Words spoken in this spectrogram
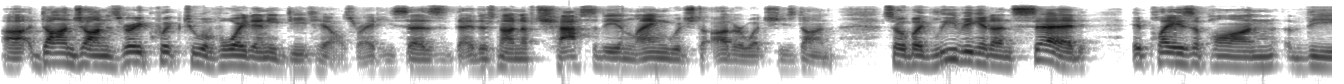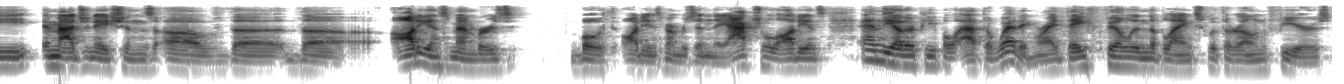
uh, Don John is very quick to avoid any details, right? He says there's not enough chastity in language to utter what she's done. So by leaving it unsaid, it plays upon the imaginations of the the audience members both audience members in the actual audience and the other people at the wedding, right? They fill in the blanks with their own fears.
